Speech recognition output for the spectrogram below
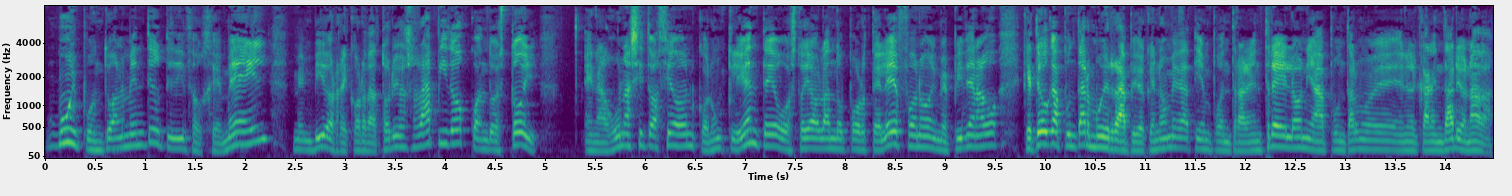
muy puntualmente utilizo Gmail, me envío recordatorios rápidos cuando estoy en alguna situación con un cliente o estoy hablando por teléfono y me piden algo que tengo que apuntar muy rápido, que no me da tiempo a entrar en Trello ni a apuntarme en el calendario nada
